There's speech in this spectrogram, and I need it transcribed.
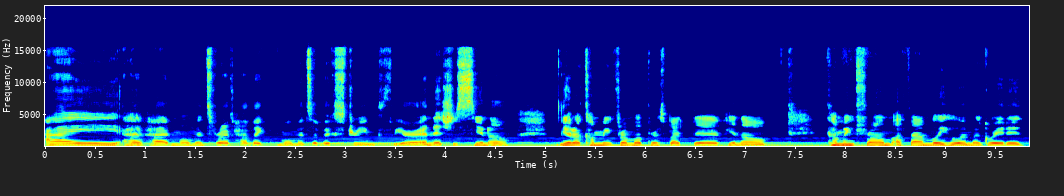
I have had moments where I've had like moments of extreme fear, and it's just you know, you know, coming from a perspective, you know, coming from a family who immigrated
